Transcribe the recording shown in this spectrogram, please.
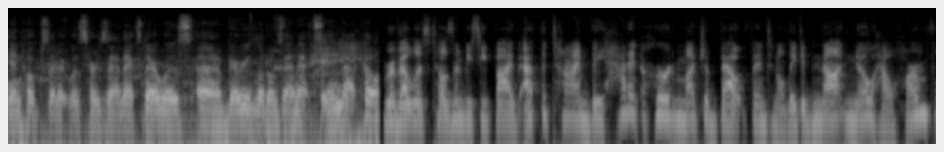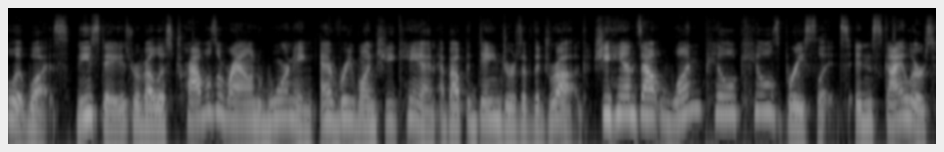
in hopes that it was her Xanax. There was uh, very little Xanax in that pill. Revelis tells NBC5 at the time they hadn't heard much about fentanyl. They did not know how harmful it was. These days, Revelis travels around warning everyone she can about the dangers of the drug. She hands out one pill kills bracelets in Skylar's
